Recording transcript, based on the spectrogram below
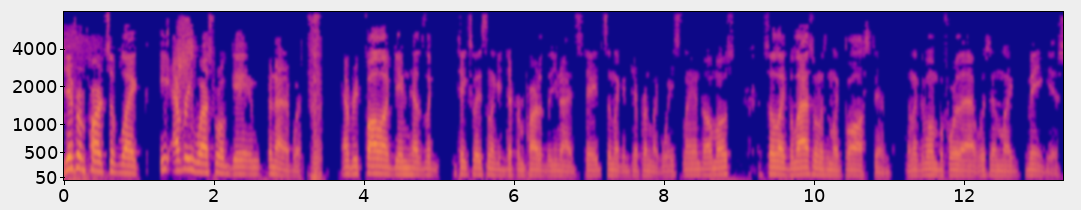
different parts of like e- every Westworld game or not every West, every Fallout game has like takes place in like a different part of the United States and like a different like wasteland almost. So like the last one was in like Boston and like the one before that was in like Vegas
